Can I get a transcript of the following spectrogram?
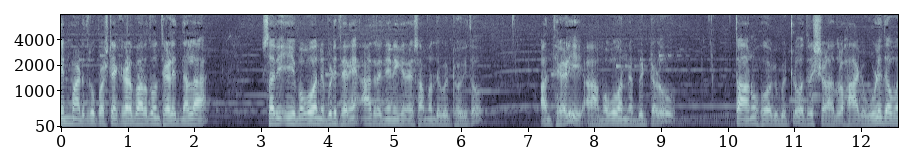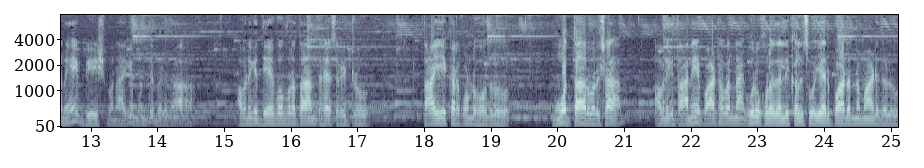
ಏನು ಮಾಡಿದ್ರು ಪ್ರಶ್ನೆ ಕೇಳಬಾರದು ಅಂತ ಹೇಳಿದ್ನಲ್ಲ. ಸರಿ, ಈ ಮಗುವನ್ನು ಬಿಡ್ತೇನೆ, ಆದರೆ ನಿನಗೆ ಸಂಬಂಧ ಬಿಟ್ಟು ಹೋಗಿತು ಅಂಥೇಳಿ ಆ ಮಗುವನ್ನು ಬಿಟ್ಟಳು. ತಾನು ಹೋಗಿಬಿಟ್ಲು ಅದೃಶ್ಯಳಾದರು ಹಾಗೆ ಉಳಿದವನೇ ಭೀಷ್ಮನಾಗಿ ಮುಂದೆ ಬೆಳೆದ. ಅವನಿಗೆ ದೇವವ್ರತ ಅಂತ ಹೆಸರಿಟ್ಟರು ತಾಯಿ ಕರ್ಕೊಂಡು ಹೋದಳು. ಮೂವತ್ತಾರು ವರ್ಷ ಅವನಿಗೆ ತಾನೇ ಪಾಠವನ್ನು ಗುರುಕುಲದಲ್ಲಿ ಕಲಿಸುವ ಏರ್ಪಾಡನ್ನು ಮಾಡಿದಳು.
